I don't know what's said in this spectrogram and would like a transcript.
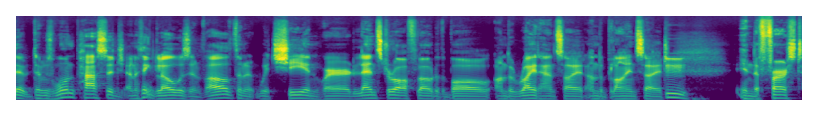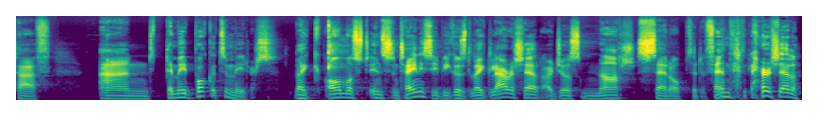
there, there was one passage, and I think Lowe was involved in it with Sheehan, where Leinster offloaded the ball on the right hand side, on the blind side, mm. In the first half, and they made buckets of meters, like almost instantaneously, because like La Rochelle are just not set up to defend. La Rochelle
